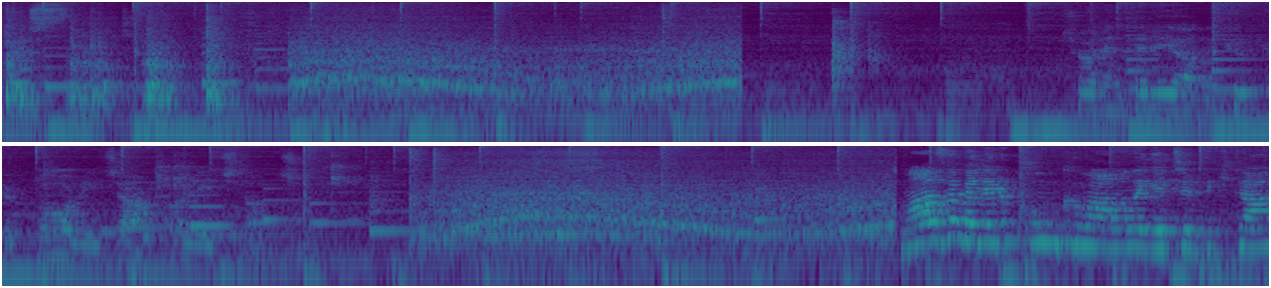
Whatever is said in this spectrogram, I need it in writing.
karışsın. Doğrayacağım. Öyle içine alacağım. Malzemeleri kum kıvamına getirdikten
